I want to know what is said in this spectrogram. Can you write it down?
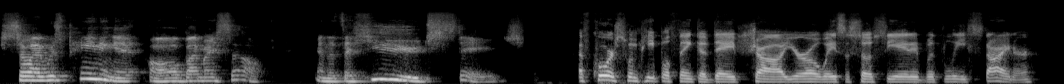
So I was painting it all by myself, and it's a huge stage. Of course, when people think of Dave Shaw, you're always associated with Leigh Steiner.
